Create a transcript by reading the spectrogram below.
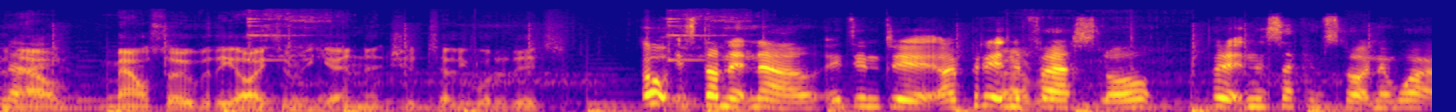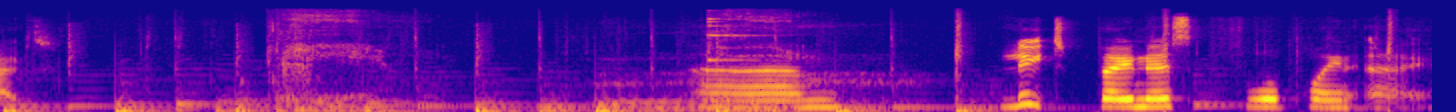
So No. now mouse over the item again. It should tell you what it is. Oh, it's done it now. It didn't do it. I put it in Ah, the right. first slot, put it in the second slot, and it worked. Um, loot bonus oh. 4.0.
